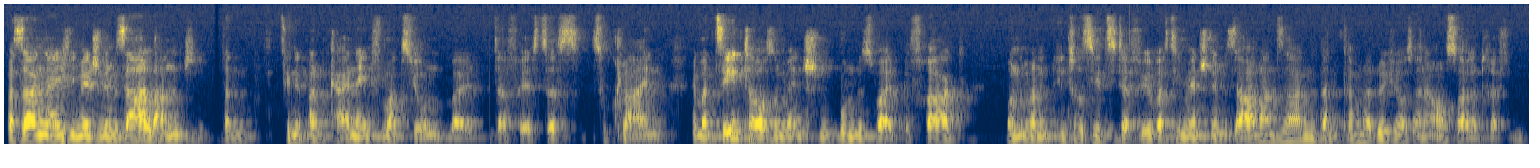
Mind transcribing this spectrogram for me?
was sagen eigentlich die Menschen im Saarland, dann findet man keine Informationen, weil dafür ist das zu klein. Wenn man 10.000 Menschen bundesweit befragt und man interessiert sich dafür, was die Menschen im Saarland sagen, dann kann man da durchaus eine Aussage treffen.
